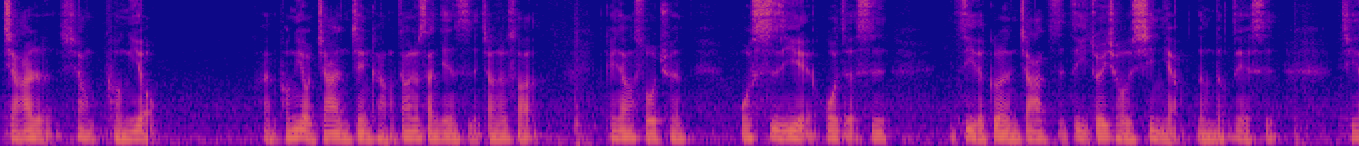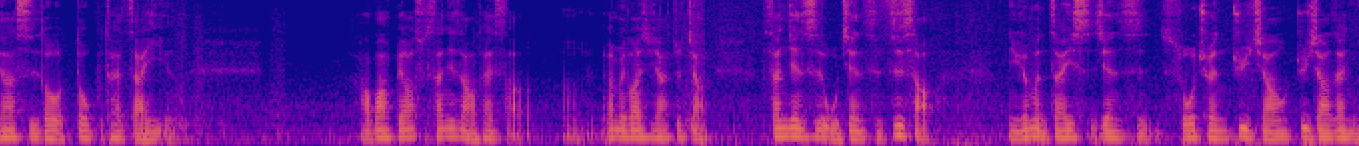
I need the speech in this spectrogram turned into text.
家人、像朋友，看朋友、家人、健康，这样就三件事，这样就算了，可以这样说圈。或事业，或者是你自己的个人价值、自己追求的信仰等等这些事，其他事都都不太在意了，好吧？不要说三件事好太少了，嗯，那没关系啊，就讲三件事、五件事，至少你原本在意十件事，缩圈聚焦，聚焦在你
